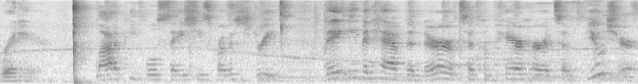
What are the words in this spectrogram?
red hair. A lot of people say she's for the streets. They even have the nerve to compare her to Future.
